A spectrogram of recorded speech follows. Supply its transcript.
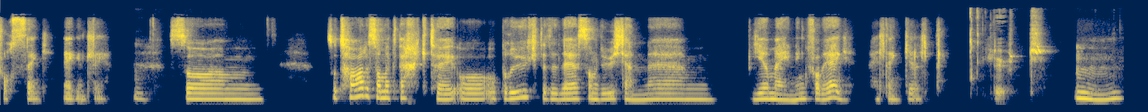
for seg, egentlig. Mm. Så, um, så ta det som et verktøy, og, og bruk det til det som du kjenner um, gir mening for deg, helt enkelt. Lurt. Mm.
